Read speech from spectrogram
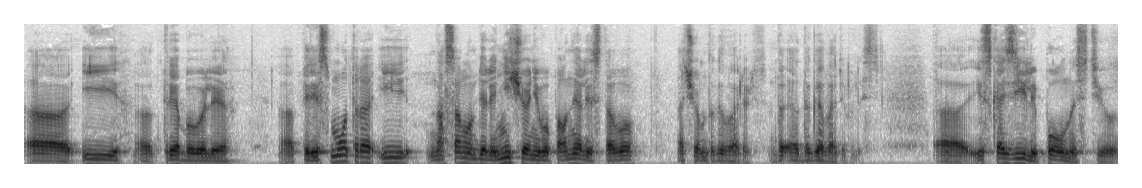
Э, и э, требовали э, пересмотра, и на самом деле ничего не выполняли из того, о чем договаривались. договаривались. Исказили полностью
